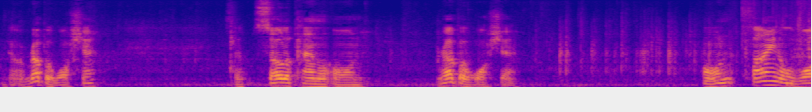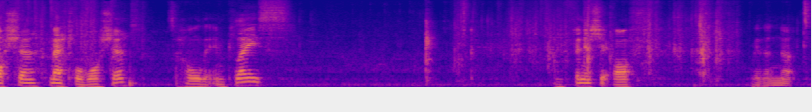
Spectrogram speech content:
I've got a rubber washer. So solar panel on, rubber washer on, final washer, metal washer to hold it in place and finish it off with a nut.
